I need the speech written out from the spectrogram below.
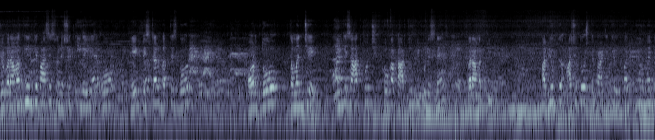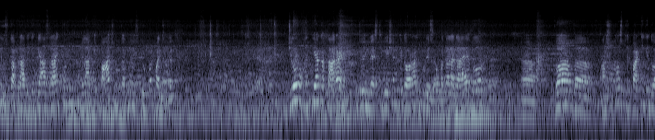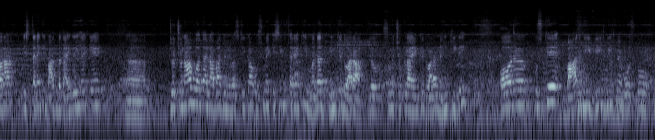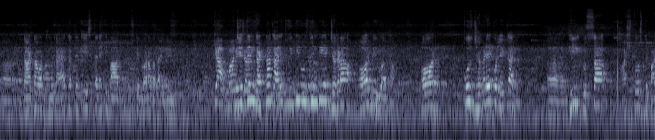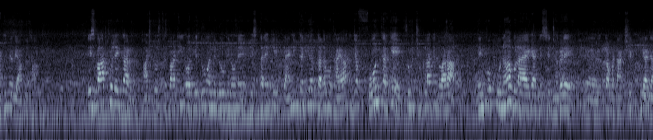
जो बरामदगी इनके पास से सुनिश्चित की गई है, वो एक पिस्टल, बत्तीस बोर और दो तमंचे, इनके साथ कुछ खोखा कारतूस भी पुलिस ने बरामद की है। अभियुक्त आशुतोष त्रिपाठी के ऊपर पूर्व में भी उसका आपराधिक इतिहास रहा है कुल मिला के पाँच मुकदमे उसके ऊपर पंजीकृत हैं। जो हत्या का कारण है जो इन्वेस्टिगेशन के दौरान पुलिस को पता लगा है वो वह आशुतोष त्रिपाठी के द्वारा इस तरह की बात बताई गई है कि जो चुनाव हुआ था इलाहाबाद यूनिवर्सिटी का उसमें किसी भी तरह की मदद इनके द्वारा जो सुमित शुक्ला है इनके द्वारा नहीं की गई। और उसके बाद भी बीच बीच में वो उसको डांटा और धमकाया करते थे इस तरह की बात उसके द्वारा बताई गई। क्या जिस दिन घटना कारित हुई थी उस दिन भी एक झगड़ा और भी हुआ था। और उस झगड़े को लेकर भी गुस्सा आशुतोष त्रिपाठी में व्याप्त था। इस बात को लेकर आशुतोष त्रिपाठी और ये दो अन्य लोग इन्होंने इस तरह की प्लानिंग करी और कदम उठाया कि जब फ़ोन करके सुमित शुक्ला के द्वारा इनको पुनः बुलाया गया, जिससे झगड़े का पटाक्षेप किया जा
